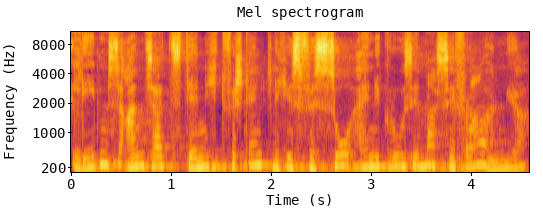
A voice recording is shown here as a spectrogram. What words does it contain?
Lebensansatz, der nicht verständlich ist für so eine große Masse Frauen, ja.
